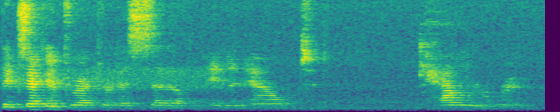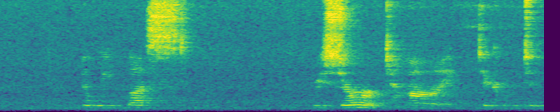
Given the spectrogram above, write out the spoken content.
the executive director has set up an in and out calendar room, and we must reserve time to come building.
